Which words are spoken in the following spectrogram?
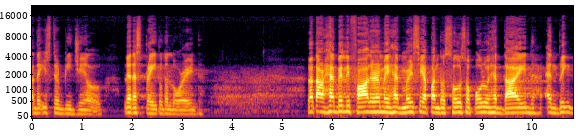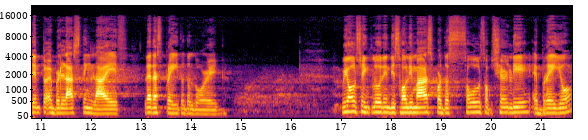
at the Easter Vigil. Let us pray to the Lord that our Heavenly Father may have mercy upon the souls of all who have died and bring them to everlasting life. Let us pray to the Lord. We also include in this Holy Mass for the souls of Shirley Ebreo,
